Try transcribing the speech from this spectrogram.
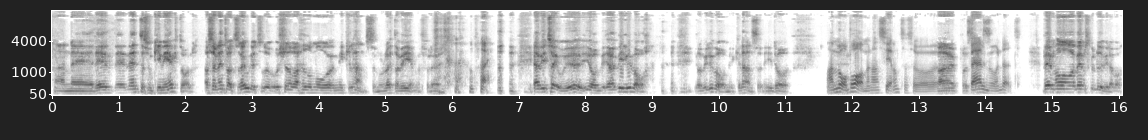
Han, eh, det, är, det är inte som Kim Ekdahl. Alltså det har inte varit så roligt att köra Hur mår Mikkel Hansen och detta VM för det. ja vi tror ju, jag, jag, vill ju vara, jag vill ju vara Mikkel Hansen idag. Han mår bra men han ser inte så Nej, välmående ut. Vem, har, vem skulle du vilja vara?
